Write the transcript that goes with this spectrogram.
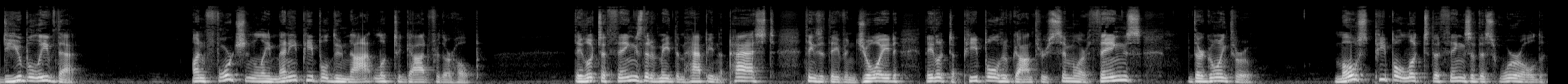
Do you believe that? Unfortunately, many people do not look to God for their hope. They look to things that have made them happy in the past, things that they've enjoyed. They look to people who've gone through similar things they're going through. Most people look to the things of this world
